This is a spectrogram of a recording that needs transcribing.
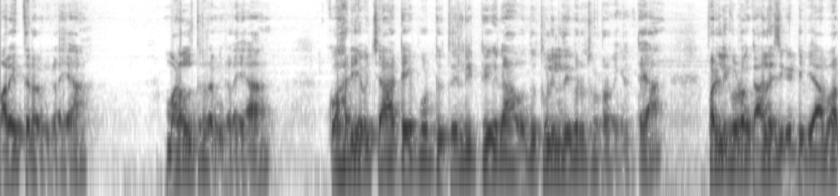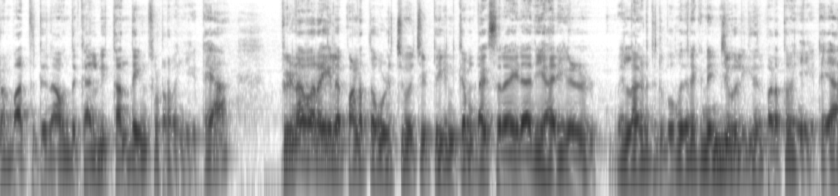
மலைத்திறன்களையா மணல் திருடன்களையா குவாரியை வச்சு ஆட்டையை போட்டு திருடிட்டு நான் வந்து தொழிலதிபர்னு சொல்கிறவங்கள்ட்டையா பள்ளிக்கூடம் காலேஜ் கட்டி வியாபாரம் பார்த்துட்டு நான் வந்து கல்வி தந்தைன்னு சொல்கிறவங்ககிட்டயா பிணவரையில் பணத்தை ஒழிச்சு வச்சுட்டு இன்கம் டேக்ஸ் ரைடு அதிகாரிகள் எல்லாம் எடுத்துகிட்டு போகும்போது எனக்கு நெஞ்சு வலிக்குதுன்னு படத்தவங்ககிட்டயா?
